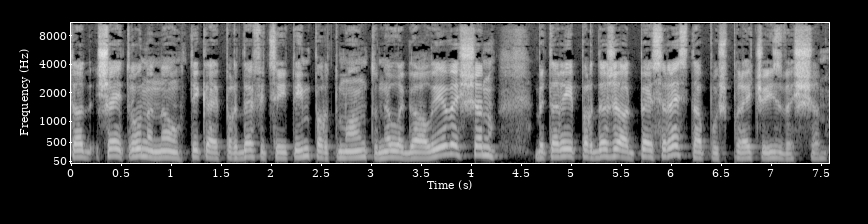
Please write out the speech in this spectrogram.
tad šeit runa nav tikai par deficītu importu mantu nelegālu ieviešanu, bet arī par dažādu PSRS tapušu preču izvešanu.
